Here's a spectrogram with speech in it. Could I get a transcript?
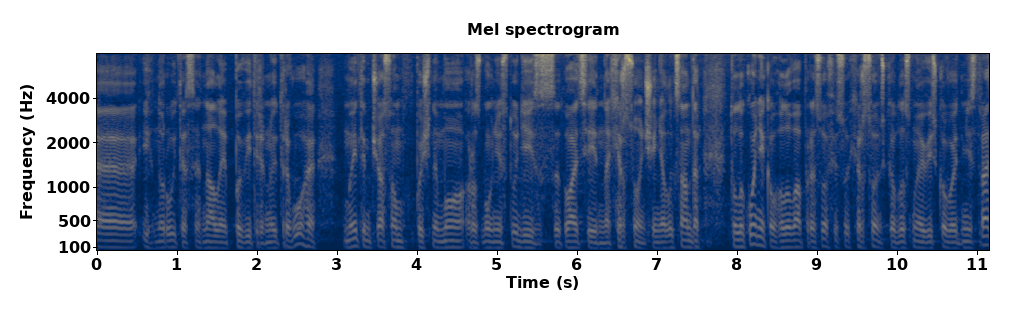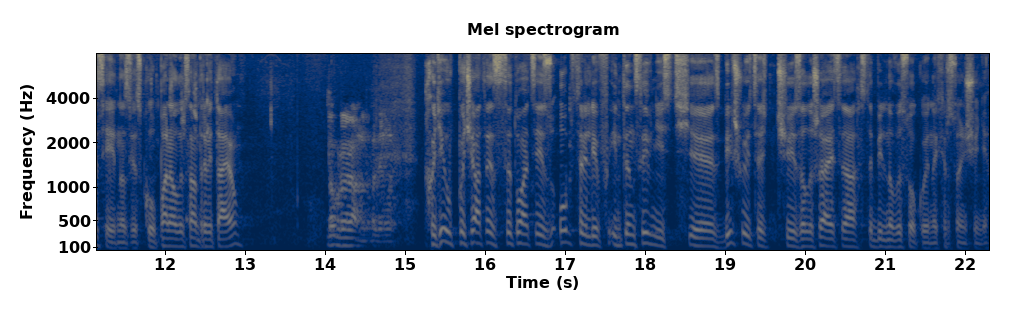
е, ігноруйте сигнали повітряної тривоги. Ми тим часом почнемо розмовні студії з ситуації на Херсонщині. Олександр Толоконіков, голова прес-офісу Херсонської обласної військової адміністрації. На зв'язку. Пане Олександре, вітаю. Доброго ранку, Вадиме. Хотів почати з ситуації з обстрілів. Інтенсивність е, збільшується чи залишається стабільно високою на Херсонщині?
